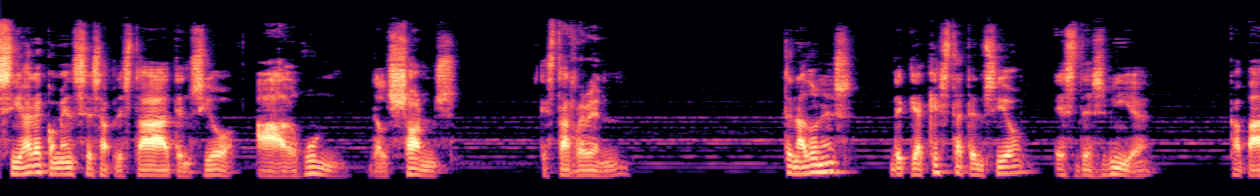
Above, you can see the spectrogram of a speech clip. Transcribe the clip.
Si ara comences a prestar atenció a algun dels sons que estàs rebent, te n'adones de que aquesta atenció es desvia cap a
